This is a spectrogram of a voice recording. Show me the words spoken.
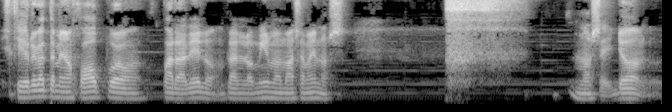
Es que yo creo que también han jugado por paralelo, en plan lo mismo más o menos. No sé, yo.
